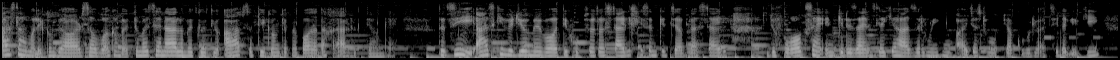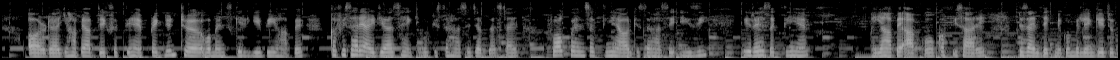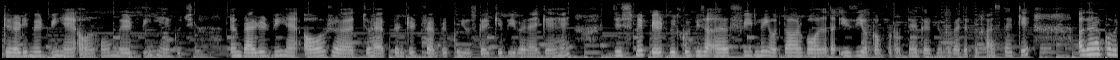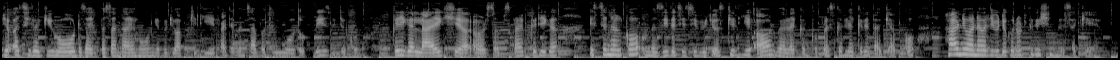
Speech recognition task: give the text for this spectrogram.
अस्सलाम वालेकुम viewers welcome back to my channel उम्मीद करती हूँ आप सब ठीक होंगे, अपना बहुत ज़्यादा ख्याल रखते होंगे। तो जी, आज की वीडियो में बहुत ही खूबसूरत और स्टाइलिश किस्म के जबला स्टाइल जो फॉक्स हैं, इनके डिज़ाइन लेके हाज़िर हुई हूँ। आई जस्ट होप कि आपको वीडियो अच्छी लगेगी। और यहाँ पे आप देख सकते हैं प्रेग्नेंट वमेंस के लिए भी यहाँ पे काफ़ी सारे आइडियाज़ हैं कि वो किस तरह से जबला स्टाइल फ्रॉक पहन सकती हैं और किस तरह से ईजी रह सकती हैं। यहाँ पे आपको काफ़ी सारे डिज़ाइन देखने को मिलेंगे जो कि रेडीमेड भी हैं और होम मेड भी हैं, कुछ एम्ब्रॉयड भी हैं और जो है प्रिंटेड फैब्रिक को यूज़ करके भी बनाए गए हैं। जिसमें पेट बिल्कुल भी फील नहीं होता और बहुत ज़्यादा इजी और कंफर्ट होते हैं गर्मियों के वेदर में ख़ास करके अगर आपको वीडियो अच्छी लगी हो डिज़ाइन पसंद आए हों या वीडियो आपके लिए फ़ायदेमंद साबित हुई हो तो प्लीज़ वीडियो को करिएगा लाइक शेयर और सब्सक्राइब करिएगा। इस चैनल को मज़ीद अच्छी अच्छी वीडियोस के लिए और बेल आइकन को प्रेस कर लिया करें ताकि आपको हर न्यू आने वाली वीडियो को नोटिफिकेशन मिल सके।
